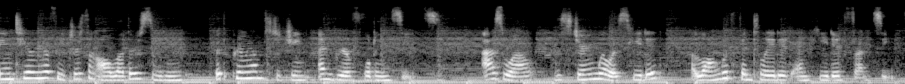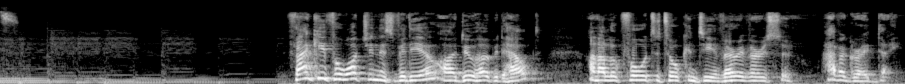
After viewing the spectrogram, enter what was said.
the interior features an all leather seating with premium stitching and rear folding seats. As well, the steering wheel is heated along with ventilated and heated front seats. Thank you for watching this video. I do hope it helped, and I look forward to talking to you very, very soon. Have a great day.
